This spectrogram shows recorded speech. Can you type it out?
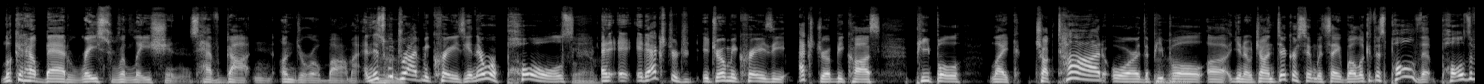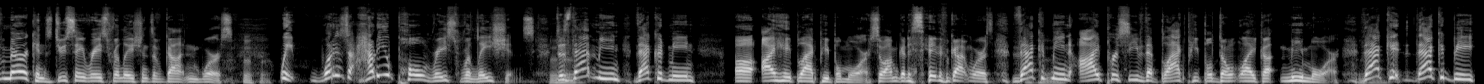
"Look at how bad race relations have gotten under Obama," and this would hmm. drive me crazy. And there were polls, and it, it extra it drove me crazy extra because people like Chuck Todd or the people, uh, you know, John Dickerson would say, "Well, look at this poll. The polls of Americans do say race relations have gotten worse." Wait, what is? How do you poll race relations? Does that mean that could mean? Uh, I hate black people more, so I'm going to say they've gotten worse. That could mean I perceive that black people don't like uh, me more. That could that could be.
